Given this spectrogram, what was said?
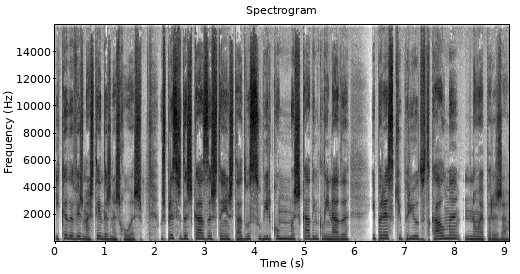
e cada vez mais tendas nas ruas. Os preços das casas têm estado a subir como uma escada inclinada e parece que o período de calma não é para já.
